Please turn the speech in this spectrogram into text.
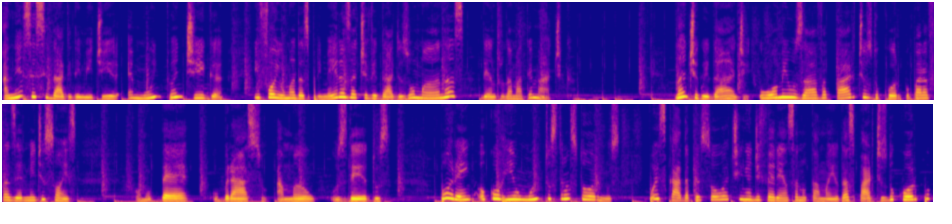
A necessidade de medir é muito antiga e foi uma das primeiras atividades humanas dentro da matemática. Na antiguidade, o homem usava partes do corpo para fazer medições, como o pé, o braço, a mão, os dedos. Porém, ocorriam muitos transtornos, pois cada pessoa tinha diferença no tamanho das partes do corpo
